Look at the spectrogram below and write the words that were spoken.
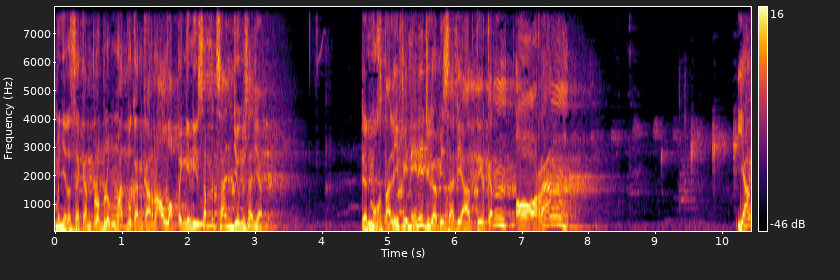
menyelesaikan problem umat bukan karena Allah pengen sanjung saja dan mukhtalifin ini juga bisa diartikan orang yang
